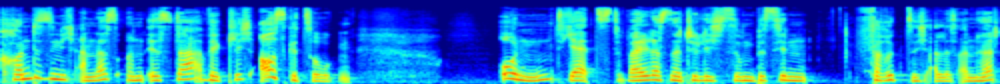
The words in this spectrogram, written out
konnte sie nicht anders und ist da wirklich ausgezogen. Und jetzt, weil das natürlich so ein bisschen verrückt sich alles anhört,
